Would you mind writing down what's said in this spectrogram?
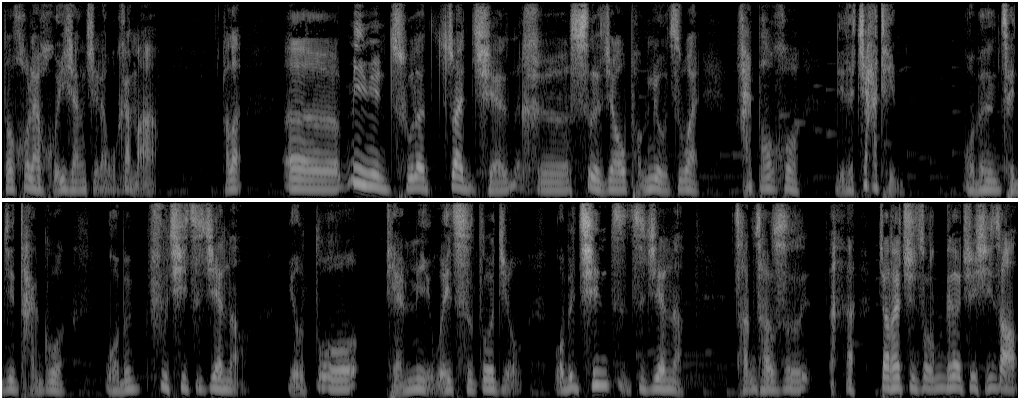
到后来回想起来，我干嘛？好了，呃，命运除了赚钱和社交朋友之外，还包括你的家庭。我们曾经谈过，我们夫妻之间呢，有多甜蜜，维持多久？我们亲子之间呢，常常是 叫他去做功课、去洗澡，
